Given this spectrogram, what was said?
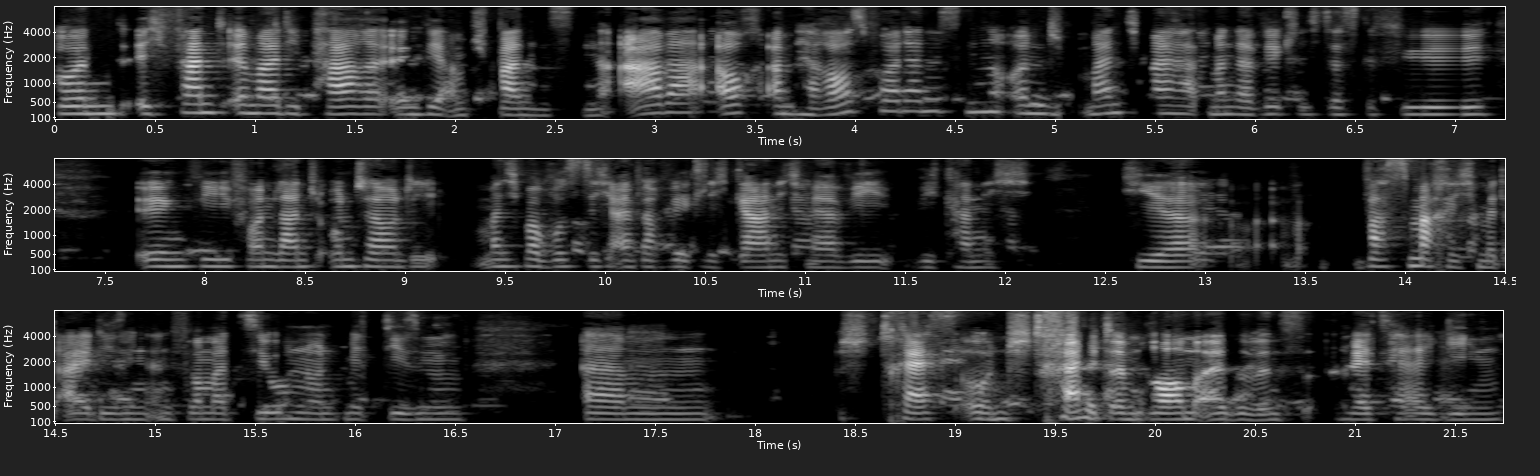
Und ich fand immer die Paare irgendwie am spannendsten, aber auch am herausforderndsten. Und manchmal hat man da wirklich das Gefühl, irgendwie von Land unter und manchmal wusste ich einfach wirklich gar nicht mehr, wie, wie kann ich hier, was mache ich mit all diesen Informationen und mit diesem ähm, Stress und Streit im Raum, also wenn es heiß herging.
